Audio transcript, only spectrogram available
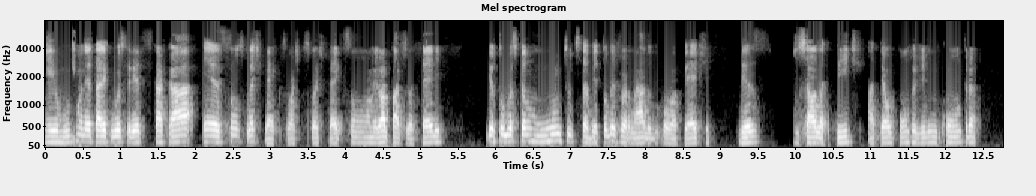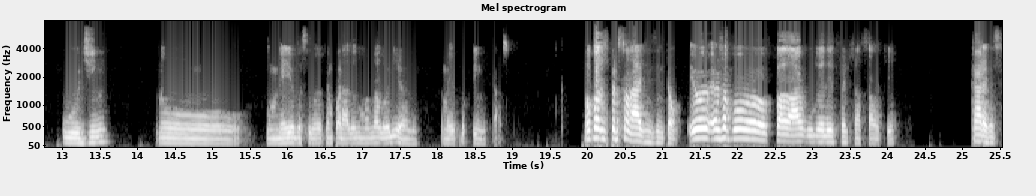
e o último detalhe que eu gostaria de destacar é, são os flashbacks. Eu acho que os flashbacks são a melhor parte da série. E eu estou gostando muito de saber toda a jornada do Boba Fett, desde do Sarlacc Pit até o ponto onde ele encontra o Jin no, no meio da segunda temporada do Mandaloriano. No meio pro fim, no caso. Vamos falar dos personagens, então. Eu, eu já vou falar do elefante na sala aqui. Cara, os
